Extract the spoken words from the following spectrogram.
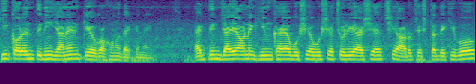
কি করেন তিনি জানেন? কেউ কখনো দেখে নাই। একদিন যাইয়া অনেক হিম খাইয়া বসিয়া বসিয়া চলিয়া আসিয়াছি আরও চেষ্টা দেখিব।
